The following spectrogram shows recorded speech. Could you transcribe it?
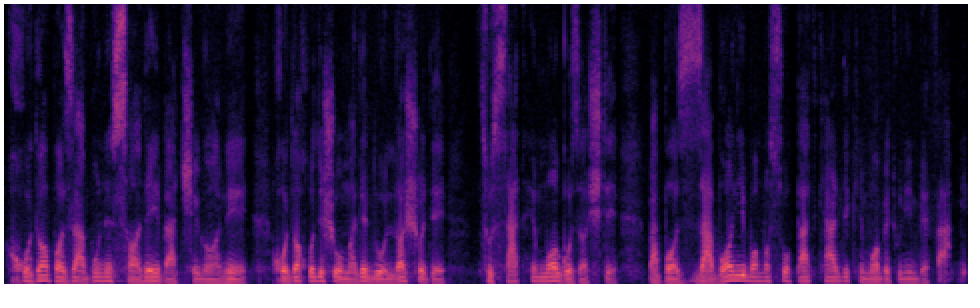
خدا با زبون ساده بچگانه. خدا خودش اومده دلا شده تو سطح ما گذاشته و با زبانی با ما صحبت کرده که ما بتونیم بفهمیم.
